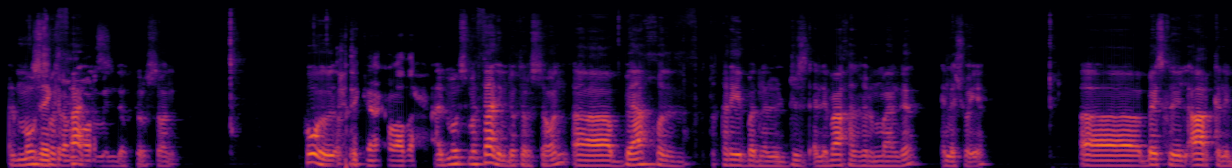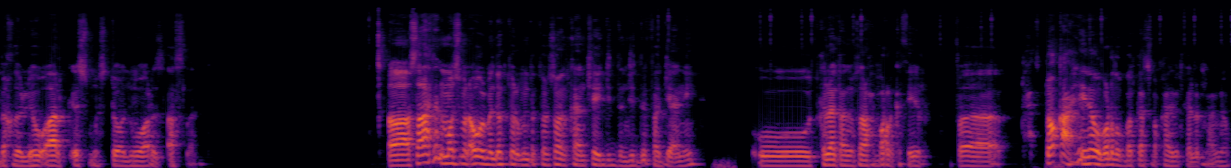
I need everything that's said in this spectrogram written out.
الموسم الثاني من Dr. Stone. هو احتكاك واضح. الموسم الثاني من Dr. Stone آه بياخذ تقريبا الجزء اللي ما اخذه المانجا إلا شوية. آه basically ال arc اللي بياخذه اللي هو arc اسمه Stone Wars أصلا. آه صراحة الموسم الأول من Dr. من Dr. Stone كان شيء جدا جدا فاجأني وتكلمت عنه صراحة مرة كثير. فاتوقع هنا وبرضه بودكاست مقالي تكلمت عنه.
